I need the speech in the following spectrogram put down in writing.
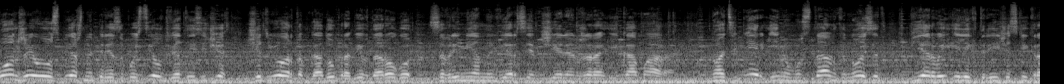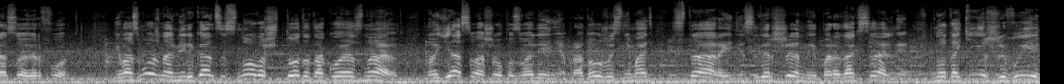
Он же его успешно перезапустил в 2004 году, пробив дорогу современным версиям «Челленджера» и «Камаро». Ну а теперь имя «Мустанг» носит первый электрический кроссовер Ford. И, возможно, американцы снова что-то такое знают. Но я, с вашего позволения, продолжу снимать старые, несовершенные, парадоксальные, но такие живые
